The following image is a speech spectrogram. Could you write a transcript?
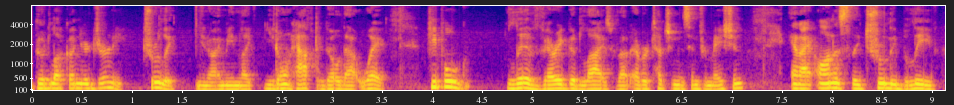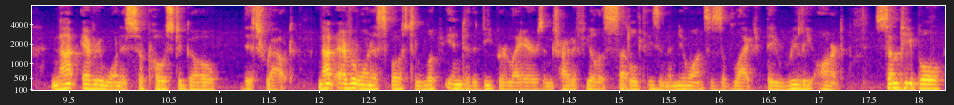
good luck on your journey. Truly, you know, I mean, like you don't have to go that way. People live very good lives without ever touching this information, and I honestly, truly believe not everyone is supposed to go this route. Not everyone is supposed to look into the deeper layers and try to feel the subtleties and the nuances of life. They really aren't. Some people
